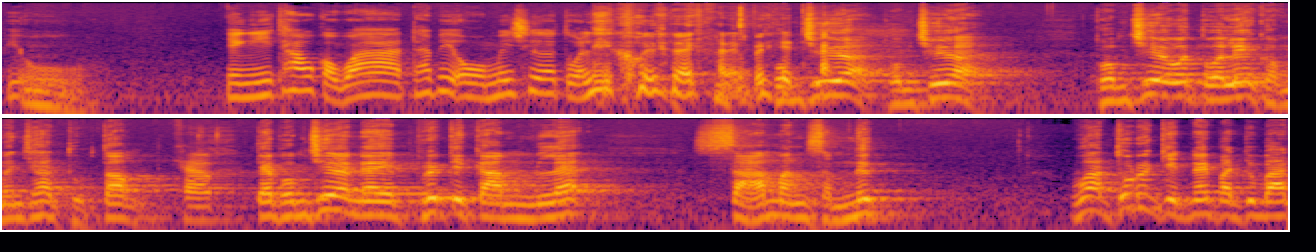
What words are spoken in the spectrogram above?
พี่โอออย่างนี้เท่ากับว่าถ้าพี่โอไม่เชื่อตัวเลขคนในรายการแห่งประเทผศมเชื่อ ผมเชื่อ ผมเชื่อว่าตัวเลขของแบงค์ชาติถูกต้อง ครับ แต่ผมเชื่อในพฤติกรรมและสามัญสำนึก ว่าธุรกิจในปัจจุบัน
